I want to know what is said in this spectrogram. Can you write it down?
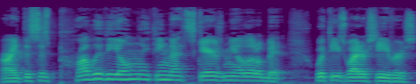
all right, this is probably the only thing that scares me a little bit with these wide receivers,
